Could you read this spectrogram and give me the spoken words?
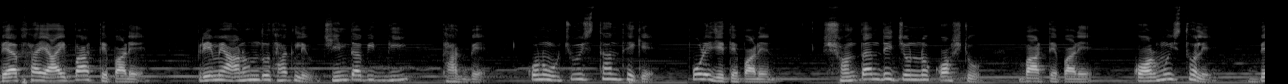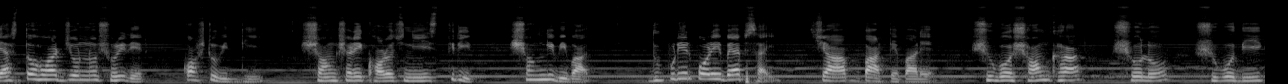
ব্যবসায় আয় বাড়তে পারে। প্রেমে আনন্দ থাকলেও চিন্তা বৃদ্ধি থাকবে। কোনো উঁচু স্থান থেকে পড়ে যেতে পারেন। সন্তানদের জন্য কষ্ট বাড়তে পারে। কর্মস্থলে ব্যস্ত হওয়ার জন্য শরীরের কষ্ট বৃদ্ধি। সংসারে খরচ নিয়ে স্ত্রীর সঙ্গে বিবাদ। দুপুরের পরে ব্যবসায় চাপ বাড়তে পারে। শুভ সংখ্যা ষোলো, শুভ দিক,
